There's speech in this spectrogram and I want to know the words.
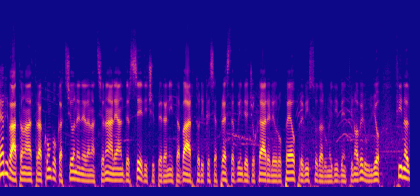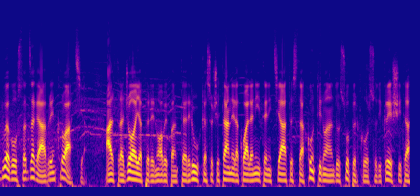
È arrivata un'altra convocazione nella nazionale Under 16 per Anita Bartoli che si appresta quindi a giocare l'europeo previsto da lunedì 29 luglio fino al 2 agosto a Zagabria in Croazia. Altra gioia per le nuove Pantere Lucca, società nella quale Anita ha iniziato e sta continuando il suo percorso di crescita.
